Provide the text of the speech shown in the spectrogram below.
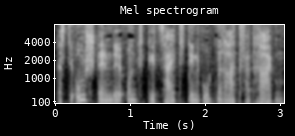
dass die Umstände und die Zeit den guten Rat vertragen.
